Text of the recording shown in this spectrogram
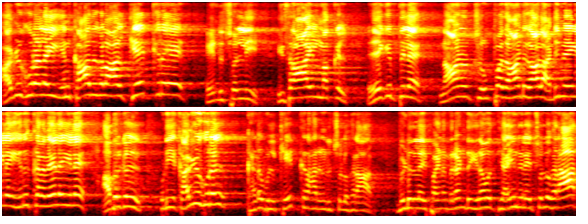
அழுகுரலை என் காதுகளால் கேட்கிறேன் என்று சொல்லி இஸ்ராயல் மக்கள் எகிப்தில நானூற்று முப்பது ஆண்டு கால அடிமையிலே இருக்கிற வேளையிலே அவர்கள் உடைய கழுகுரல் கடவுள் கேட்கிறார் என்று சொல்லுகிறார். விடுதலை பயணம் இரண்டு இருபத்தி ஐந்திலே சொல்லுகிறார்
